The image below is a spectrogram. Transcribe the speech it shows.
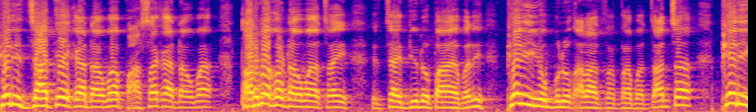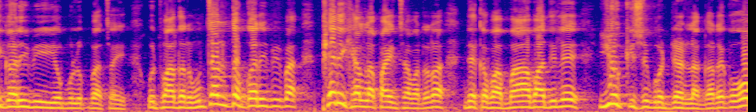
फेरि जातीयका नाउँमा भाषाका नाउँमा धर्मको नाउँमा चाहिँ चाहिँ दिनु पायो भने फेरि यो मुलुक अराजकतामा जान्छ फेरि गरिबी यो मुलुकमा चाहिँ उत्पादन हुन्छ र त्यो गरिबीमा फेरि खेल्न पाइन्छ भनेर नेकपा माओवादीले यो किसिमको डेढला गरेको हो।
